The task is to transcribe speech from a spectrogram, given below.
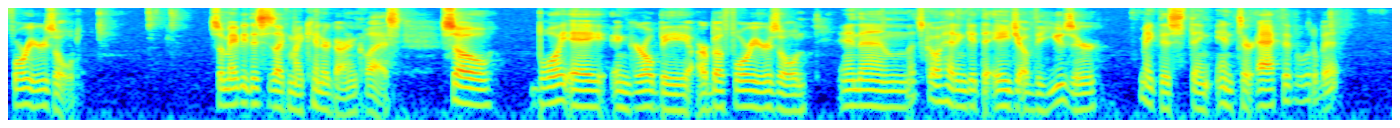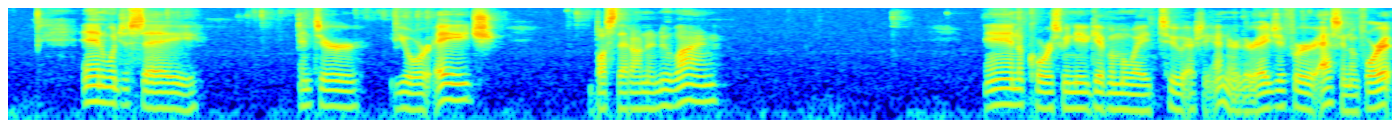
4 years old. So maybe this is like my kindergarten class. So boy A and girl B are both 4 years old. And then let's go ahead and get the age of the user make this thing interactive a little bit. And we'll just say enter your age, bust that on a new line. And of course we need to give them a way to actually enter their age if we're asking them for it.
